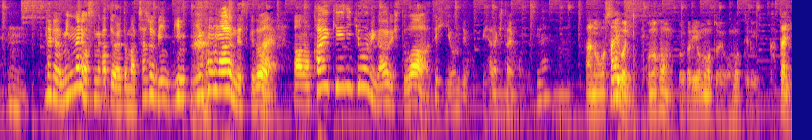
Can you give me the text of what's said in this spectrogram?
すね、うん、だけどみんなにおすすめかって言われるとまあ多少 疑問もあるんですけど、はい、あの会計に興味がある人はぜひ読んでいただきたい本ですね、うん、あの最後にこの本これから読もうと思ってる方に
